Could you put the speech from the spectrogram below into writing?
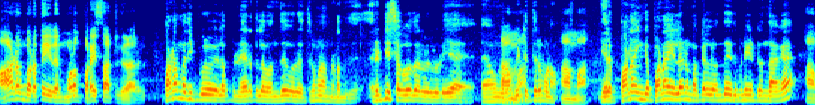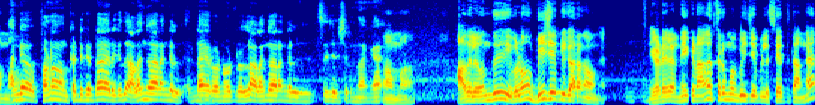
ஆடம்பரத்தை இதன் மூலம் பறைசாற்றுகிறார்கள். பண மதிப்பு இழப்பு நேரத்துல வந்து ஒரு திருமணம் நடந்தது. ரெட்டி சகோதரர்களுடைய அவங்க. வீட்டு திருமணம். ஆமா. இதுல பணம் இங்க பணம் இல்லைன்னு மக்கள் வந்து இது பண்ணிட்டு இருந்தாங்க. அங்க பணம் கட்டுக்கட்டா இருக்குது. அலங்காரங்கள் ரெண்டாயிரம் ரூபாய் நோட்டுல எல்லாம் அலங்காரங்கள் செஞ்சு வச்சிருந்தாங்க. ஆமா. அதுல வந்து இவ்வளவு பிஜேபி காரங்க அவங்க. இடையில நீக்கினாங்க திரும்ப பிஜேபியில சேர்த்துட்டாங்க.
